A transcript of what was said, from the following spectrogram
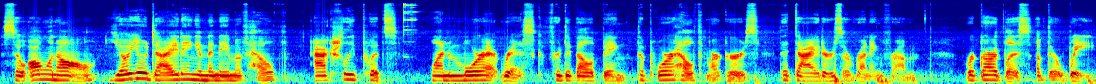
So, all in all, yo yo dieting in the name of health actually puts one more at risk for developing the poor health markers that dieters are running from, regardless of their weight.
